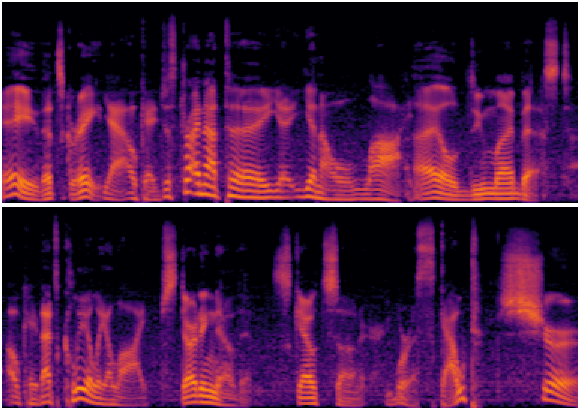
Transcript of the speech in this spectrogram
Hey, that's great. Yeah, okay, just try not to, y- you know, lie. I'll do my best. Okay, that's clearly a lie. Starting now, then. Scout's honor. You were a scout? Sure,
